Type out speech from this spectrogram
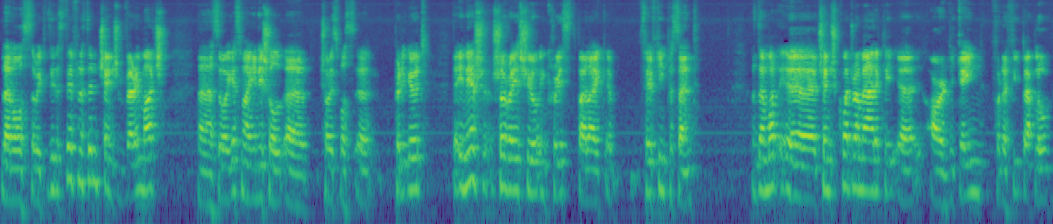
levels. So we can see the stiffness didn't change very much. Uh, so I guess my initial uh, choice was uh, pretty good. The inertia ratio increased by like 15%. And then what uh, changed quite dramatically uh, are the gain for the feedback loop.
